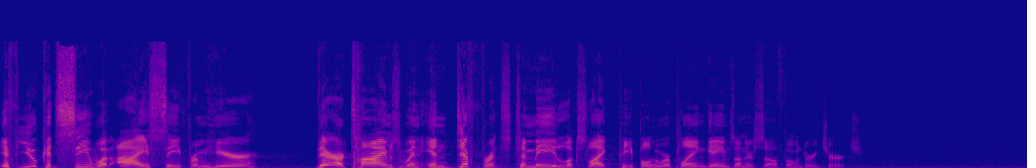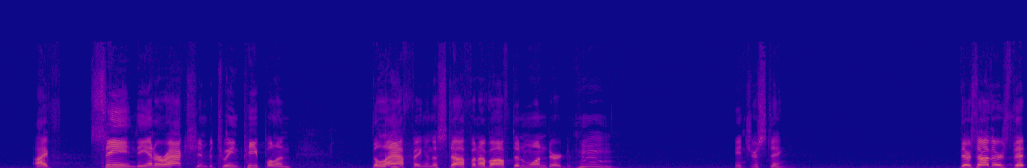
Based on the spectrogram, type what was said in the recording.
if you could see what I see from here, there are times when indifference to me looks like people who are playing games on their cell phone during church. I've seen the interaction between people and the laughing and the stuff, and I've often wondered, hmm, interesting. There's others that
